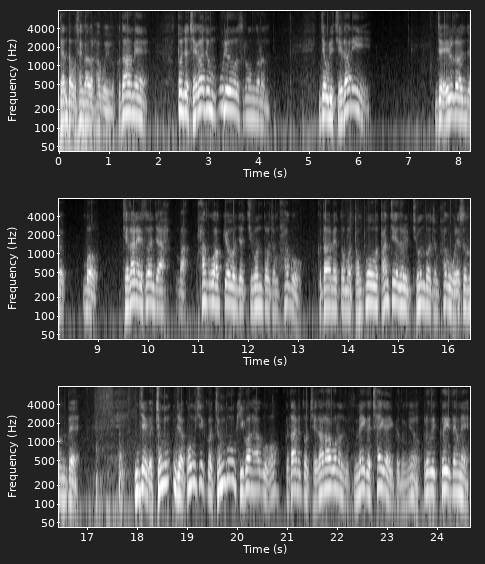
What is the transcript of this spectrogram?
된다고 생각을 하고요. 그 다음에 또 이제 제가 좀 우려스러운 거는 이제 우리 재단이 이제 예를 들어 이제 뭐 재단에서 이제 막 한국 학교 이제 지원도 좀 하고 그 다음에 또 뭐 동포 단체들 지원도 좀 하고 그랬었는데 이제 그 정 이제 공식 그 정부 기관하고 그 다음에 또 재단하고는 분명히 그 차이가 있거든요. 그러기 그렇기 때문에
